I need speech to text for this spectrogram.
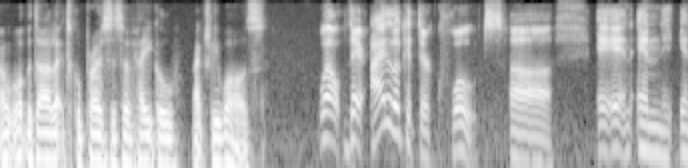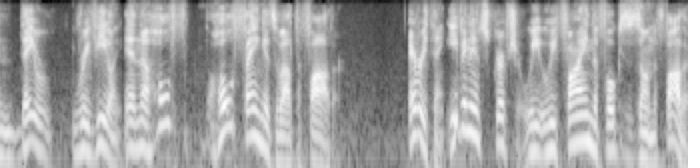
uh, what the dialectical process of Hegel actually was? Well, there I look at their quotes, uh, and and and they are revealing, and the whole the whole thing is about the Father everything even in scripture we, we find the focus is on the father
